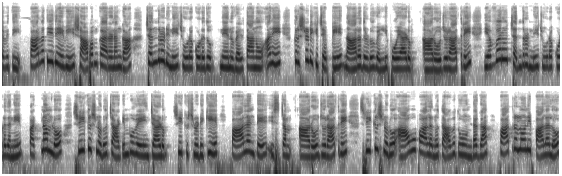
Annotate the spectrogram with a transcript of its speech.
చవితి. పార్వతీదేవి శాపం కారణంగా చంద్రుడిని చూడకూడదు నేను వెళ్తాను అని కృష్ణుడికి చెప్పి నారదుడు వెళ్ళిపోయాడు. ఆ రోజు రాత్రి ఎవ్వరూ చంద్రుడిని చూడకూడదని పట్నంలో శ్రీకృష్ణుడు చాటింపు వేయించాడు. శ్రీకృష్ణుడికి పాలంటే ఇష్టం. ఆ రోజు రాత్రి శ్రీకృష్ణుడు ఆవు పాలను తాగుతూ ఉండగా పాత్రలోని పాలలో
